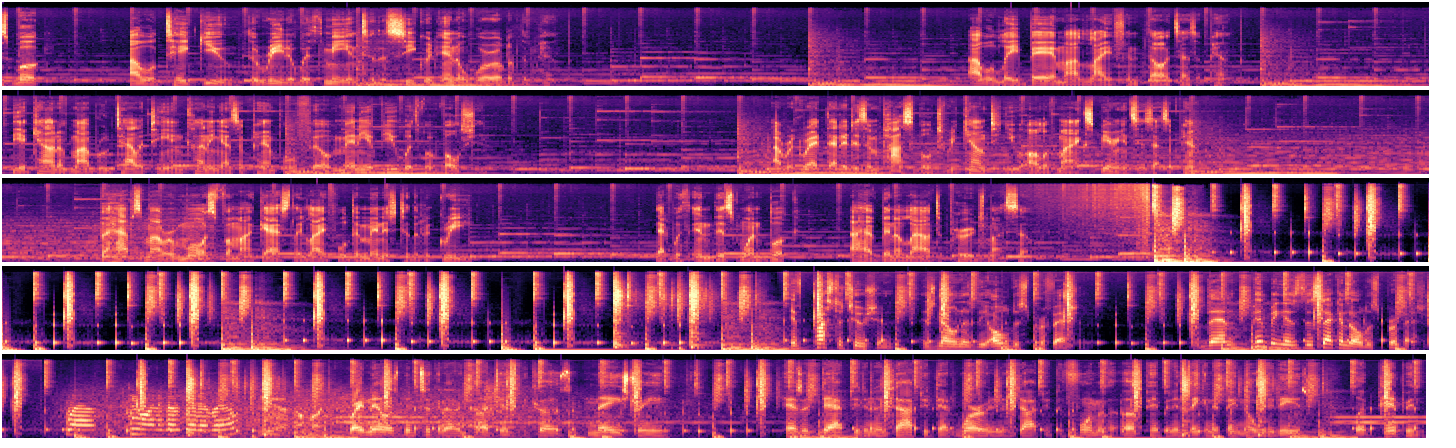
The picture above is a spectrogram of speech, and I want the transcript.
This book, I will take you, the reader, with me into the secret inner world of the pimp. I will lay bare my life and thoughts as a pimp. The account of my brutality and cunning as a pimp will fill many of you with revulsion. I regret that it is impossible to recount to you all of my experiences as a pimp. Perhaps my remorse for my ghastly life will diminish to the degree that within this one book, I have been allowed to purge myself. If prostitution is known as the oldest profession, then pimping is the second oldest profession. Well, do you want to go get a room? Yeah, how much? Right now, it's been taken out of context because mainstream has adapted and adopted that word and adopted the formula of pimping and thinking that they know what it is. But pimping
